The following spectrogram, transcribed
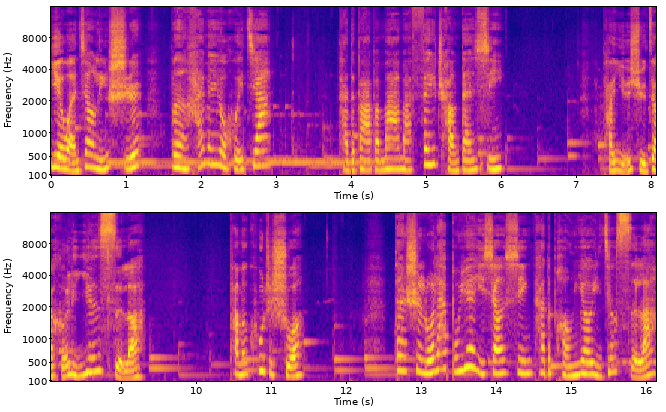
夜晚降临时，本还没有回家，他的爸爸妈妈非常担心。他也许在河里淹死了，他们哭着说。但是罗拉不愿意相信他的朋友已经死了。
